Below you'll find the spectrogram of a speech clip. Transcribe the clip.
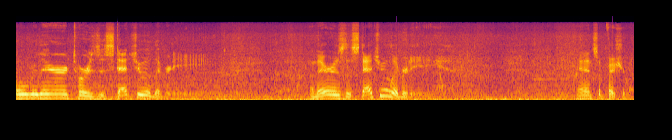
over there towards the Statue of Liberty. And there is the Statue of Liberty. And some fishermen.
